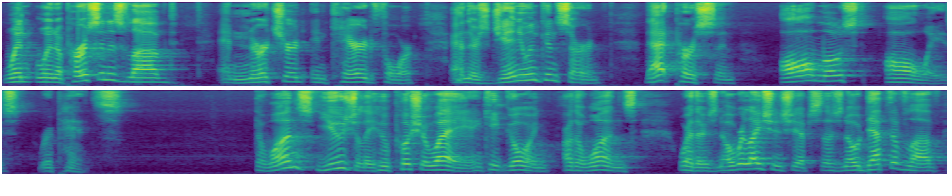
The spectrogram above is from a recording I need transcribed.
When, when a person is loved and nurtured and cared for, and there's genuine concern, that person almost always repents. The ones usually who push away and keep going are the ones where there's no relationships, there's no depth of love.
